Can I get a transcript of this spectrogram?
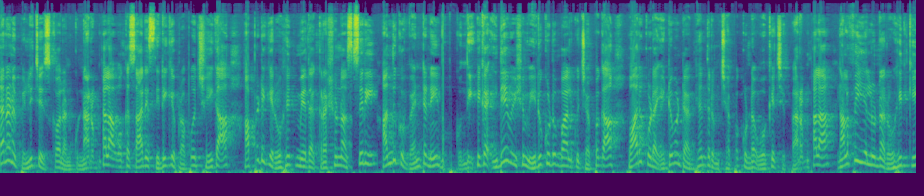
తనను పెళ్ళి చేసుకోవాలనుకున్నారు. అలా ఒకసారి సిరికి ప్రపోజ్ చేయగా అప్పటికి రోహిత్ మీద క్రష్ ఉన్న సిరి అందుకు వెంటనే ఒప్పుకుంది. ఇక ఇదే విషయం ఇరు కుటుంబాలకు చెప్పగా వారు కూడా ఎటువంటి అభ్యంతరం చెప్పకుండా ఓకే చెప్పారు. అలా నలభై ఏళ్ళున్న రోహిత్కి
